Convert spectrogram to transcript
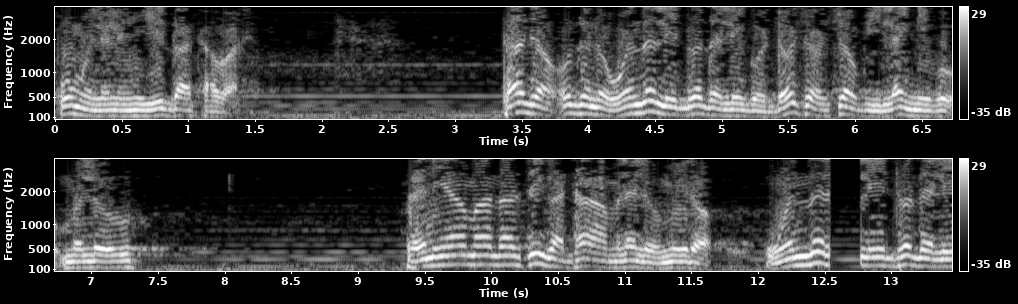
ပုံမှန်လင်းလင်းရေးသားထားပါတယ်ဒါကြောင့်ဥဒ္ဒလဝင်သက်လေတွက်သက်လေကိုတောချောက်လျှောက်ပြီးလိုက်နေဖို့မလိုဘူးဘယ်နေရာမှာသာစိတ်ကထားရမလဲလို့မေးတော့ ဝင်သက်လေထွက်သက်လေ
